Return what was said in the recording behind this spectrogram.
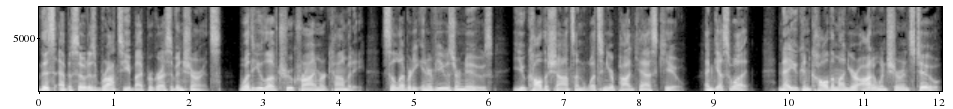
This episode is brought to you by Progressive Insurance. Whether you love true crime or comedy, celebrity interviews or news, you call the shots on what's in your podcast queue. And guess what? Now you can call them on your auto insurance too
